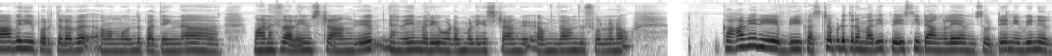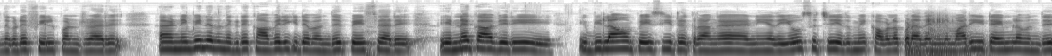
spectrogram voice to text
காவேரியை பொறுத்தளவு அவங்க வந்து பார்த்திங்கன்னா மனசாலையும் ஸ்ட்ராங்கு அதே மாதிரி உடம்புலையும் ஸ்ட்ராங்கு அப்படின்னு தான் வந்து சொல்லணும். காவேரியை எப்படி கஷ்டப்படுத்துகிற மாதிரி பேசிட்டாங்களே அப்படின்னு சொல்லிட்டு நிவின் இருந்துக்கிட்டு ஃபீல் பண்ணுறாரு நிவின் இருந்துக்கிட்டு காவேரி கிட்டே வந்து பேசுகிறாரு என்ன காவேரி? இப்படிலாம் பேசிகிட்டு இருக்கிறாங்க. நீ அதை யோசித்து எதுவுமே கவலைப்படாத. இந்த மாதிரி டைமில் வந்து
